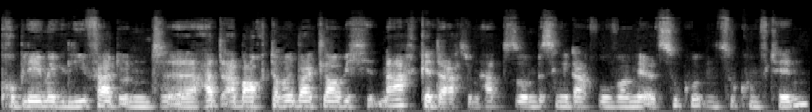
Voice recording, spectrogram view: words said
Probleme geliefert und äh, hat aber auch darüber, glaube ich, nachgedacht und hat so ein bisschen gedacht, wo wollen wir als Zukunft, in Zukunft hin?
